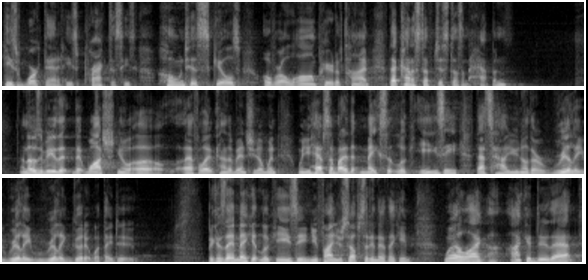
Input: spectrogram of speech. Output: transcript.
He's worked at it, he's practiced, he's honed his skills over a long period of time. That kind of stuff just doesn't happen. And those of you that, that watch, you know, uh, athletic kind of events, you know, when, when you have somebody that makes it look easy, that's how you know they're really, really, really good at what they do. Because they make it look easy, and you find yourself sitting there thinking, well, I, I could do that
